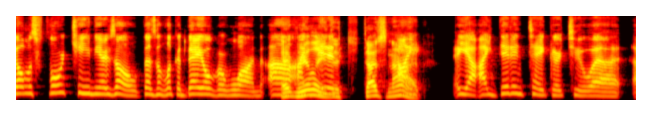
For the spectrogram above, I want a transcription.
almost 14 years old. Doesn't look a day over one. Uh, it really did- it does not. Yeah, I didn't take her to a, a,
